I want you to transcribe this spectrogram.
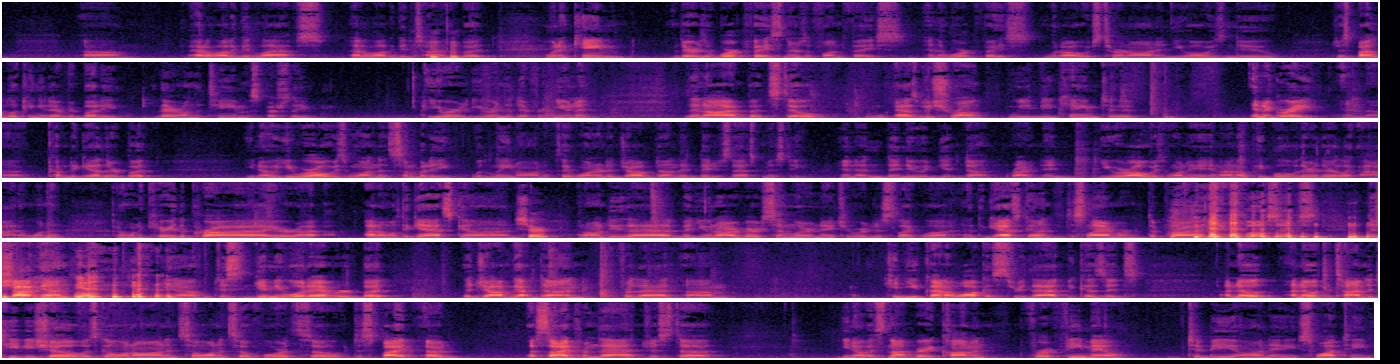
Um, had a lot of good laughs. Had a lot of good time. but when it came, there's a work face and there's a fun face, and the work face would always turn on, and you always knew just by looking at everybody there on the team, especially you were you were in the different unit than I, but still, as we shrunk, we became to integrate and uh, come together. But you know, you were always one that somebody would lean on if they wanted a job done. They, they just asked Misty, and then they knew it'd get done, right? And you were always one. And I know people over there. They're like, oh, I don't want to, I don't want to carry the pry, or I, I don't want the gas gun. Sure. I don't want to do that. But you and I are very similar in nature. We're just like, well, at the gas gun, the slammer, the pry, the explosives, the shotgun. Yeah. you know, just give me whatever. But the job got done for that. Um, can you kind of walk us through that because it's I know I know at the time the TV show was going on and so on and so forth. So despite uh, aside from that, just uh, you know, it's not very common for a female to be on a SWAT team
